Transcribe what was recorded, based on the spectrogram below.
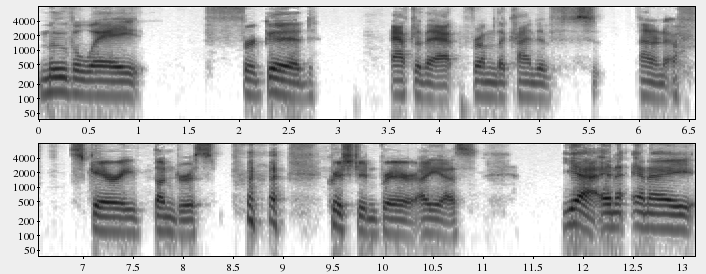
move away for good after that from the kind of i don't know scary thunderous christian prayer i guess. Yeah and and i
